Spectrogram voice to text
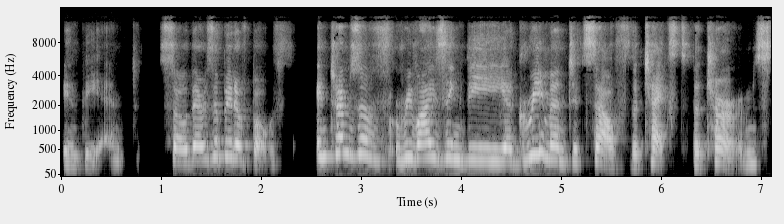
in the end. So there's a bit of both. In terms of revising the agreement itself, the text, the terms,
